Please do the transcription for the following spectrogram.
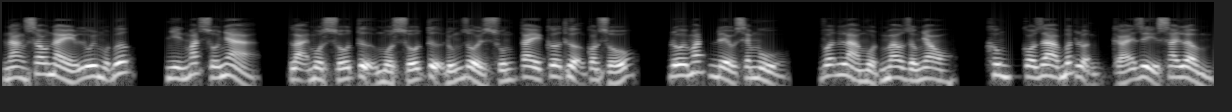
Nàng sau này lui một bước, nhìn mắt số nhà, lại một số tự một số tự đúng rồi xuống tay cơ thượng con số, đôi mắt đều xem mù, vẫn là một mau giống nhau, không có ra bất luận cái gì sai lầm.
